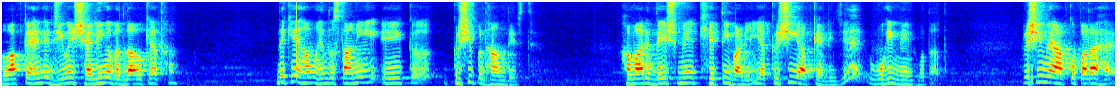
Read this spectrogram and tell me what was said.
अब आप कहेंगे, जीवन शैली में बदलाव क्या था? देखिए, हम हिंदुस्तानी एक कृषि प्रधान देश थे। हमारे देश में खेती बाड़ी या कृषि आप कह लीजिए, वही मेन होता था। कृषि में आपको पता है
